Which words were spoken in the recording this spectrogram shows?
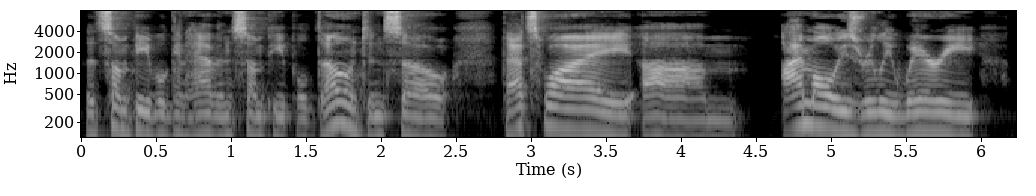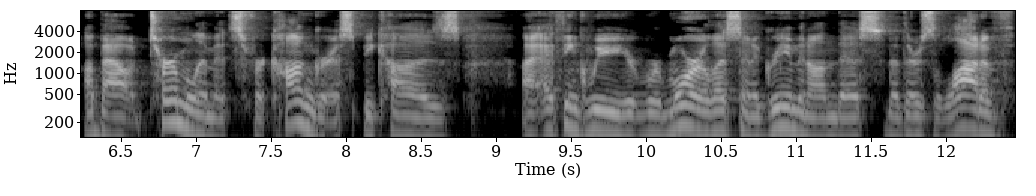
that some people can have and some people don't. And so that's why um, I'm always really wary about term limits for Congress because I, I think we, we're more or less in agreement on this that there's a lot of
